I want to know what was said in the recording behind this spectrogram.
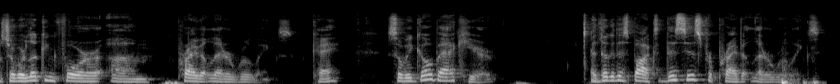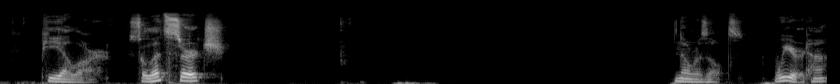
so we're looking for um, private letter rulings, okay? So we go back here and look at this box. This is for private letter rulings, PLR. So let's search No results. Weird, huh?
